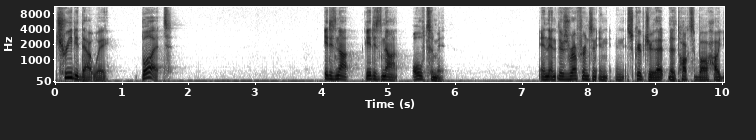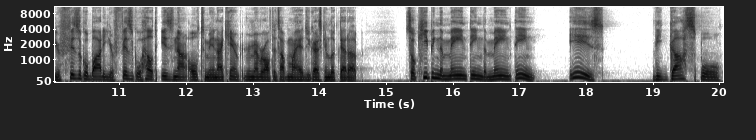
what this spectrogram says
treated that way. But it is not it is not ultimate. And then there's reference in, in, scripture that, that talks about how your physical body, your physical health is not ultimate. And I can't remember off the top of my head. You guys can look that up. So keeping the main thing, the main thing is the gospel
